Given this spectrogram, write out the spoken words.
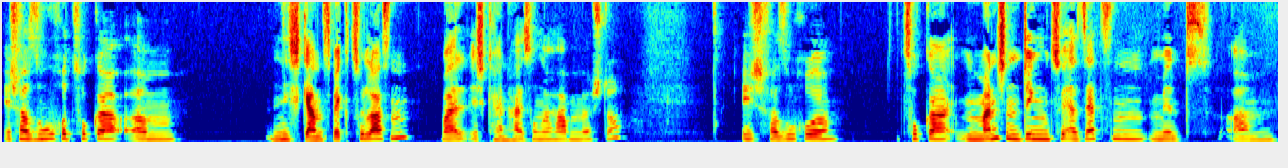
Ich versuche Zucker ähm, nicht ganz wegzulassen, weil ich keinen Heißhunger haben möchte. Ich versuche Zucker in manchen Dingen zu ersetzen mit ähm,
